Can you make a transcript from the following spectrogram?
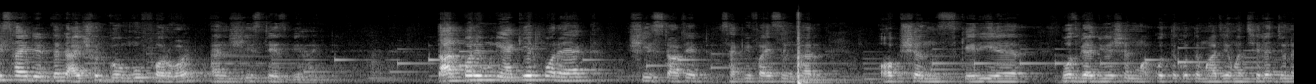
decided that I should go move forward and she stays behind তারপরে উনি একের পর এক she started sacrificing her options career post graduation করতে করতে মাঝে আমার ছেলের জন্য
